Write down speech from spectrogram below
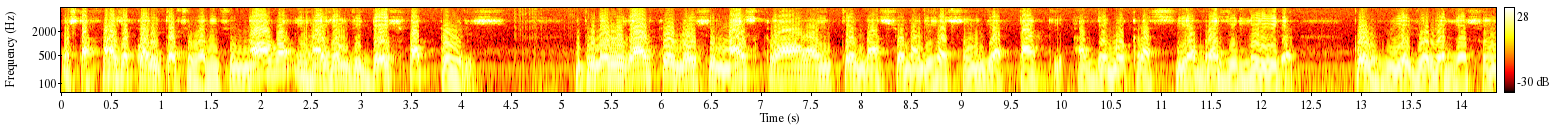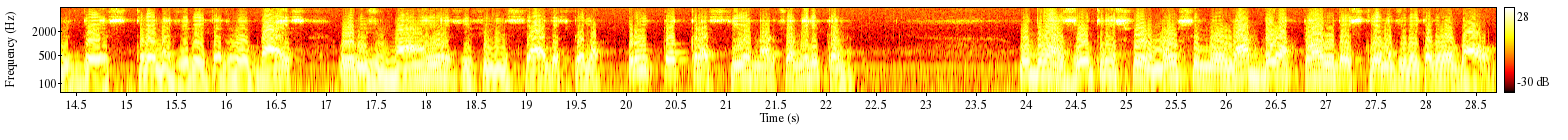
Esta fase é qualitativamente nova em razão de dois fatores. Em primeiro lugar, tornou-se mais clara a internacionalização de ataque à democracia brasileira por via de organizações de extrema-direita globais, originárias e financiadas pela plutocracia norte-americana. O Brasil transformou-se no laboratório da extrema-direita global.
